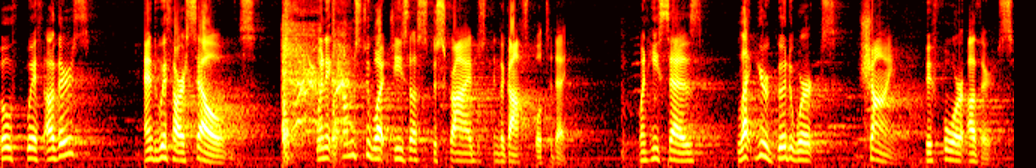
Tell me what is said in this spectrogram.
both with others and with ourselves, when it comes to what Jesus describes in the gospel today. When he says, Let your good works shine before others.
